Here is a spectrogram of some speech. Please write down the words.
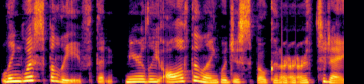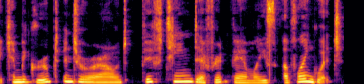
Linguists believe that nearly all of the languages spoken on Earth today can be grouped into around 15 different families of language.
